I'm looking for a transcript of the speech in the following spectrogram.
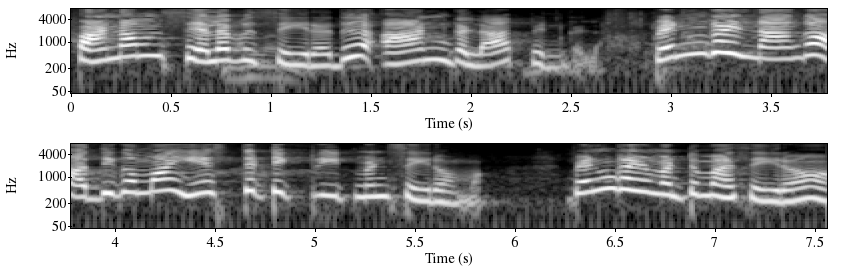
பணம் செலவு செய்யறது ஆண்களா பெண்களா? பெண்கள் நாங்க அதிகமா ஏஸ்தட்டிக் ட்ரீட்மெண்ட் செய்றோமா? பெண்கள் மட்டுமா செய்றோம்?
